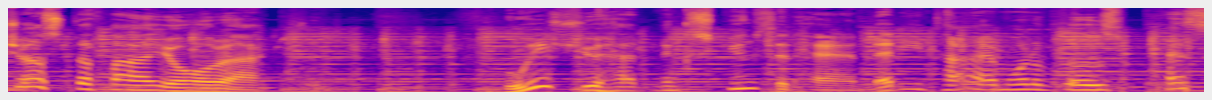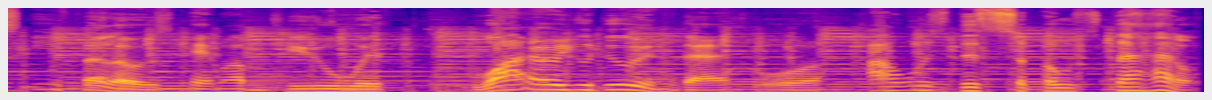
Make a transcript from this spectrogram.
justify your action? Wish you had an excuse at hand any time one of those pesky fellows came up to you with, Why are you doing that? or How is this supposed to help?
